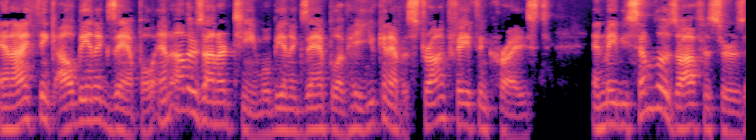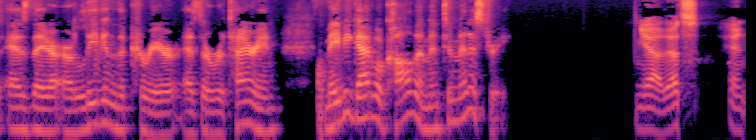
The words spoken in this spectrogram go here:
And I think I'll be an example, and others on our team will be an example of hey, you can have a strong faith in Christ. And maybe some of those officers, as they are leaving the career, as they're retiring, maybe God will call them into ministry. Yeah, that's, and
